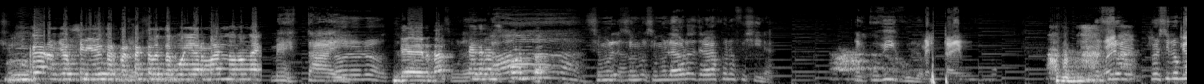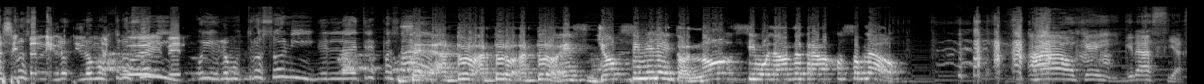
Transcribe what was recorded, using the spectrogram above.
Yo... yo Claro, yo Simulator perfectamente podía armarlo en una... me está ahí. No, no, no. De verdad te Simulador, transporta. Ah, simula- simu- simulador de trabajo en oficina. En cubículo. Me está ahí. Pero si Bueno, lo, pero si lo casi mostró, lo, lo mostró Sony. ver- Oye, lo mostró Sony en la de tres Se- pasada. Arturo, Arturo, Arturo, es Job Simulator, no simulador de trabajo soplado. Ah, ok, gracias.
